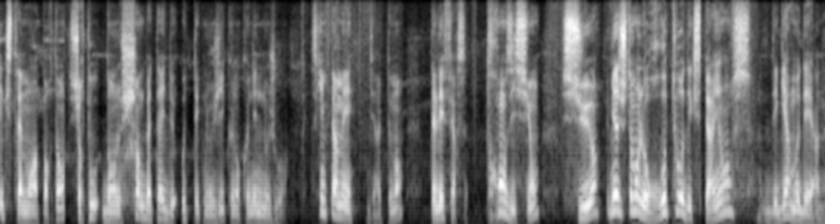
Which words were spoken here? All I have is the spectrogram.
extrêmement important, surtout dans le champ de bataille de haute technologie que l'on connaît de nos jours. Ce qui me permet directement d'aller faire cette transition sur eh bien justement le retour d'expérience des guerres modernes.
